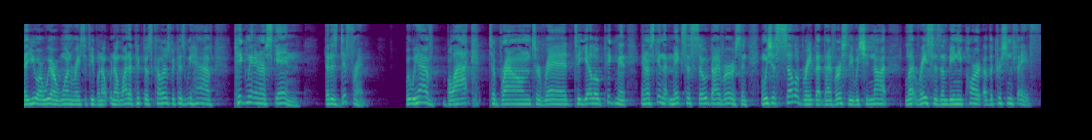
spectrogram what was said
that you are, we are one race of people. Now, now why did I pick those colors? Because we have pigment in our skin that is different. We have black to brown to red to yellow pigment in our skin that makes us so diverse. And, and we should celebrate that diversity. We should not let racism be any part of the Christian faith.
